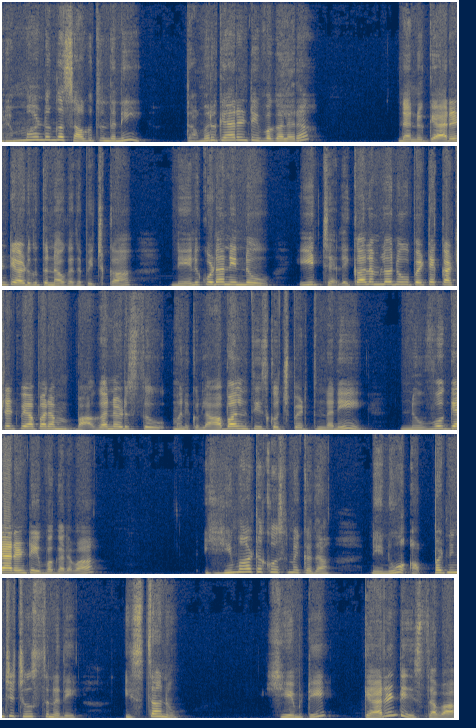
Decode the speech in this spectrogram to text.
బ్రహ్మాండంగా సాగుతుందని తమరు గ్యారంటీ ఇవ్వగలరా? నన్ను గ్యారంటీ అడుగుతున్నావు కదా పిచ్చుక. నేను కూడా నిన్ను ఈ చలికాలంలో నువ్వు పెట్టే కట్లెట్ వ్యాపారం బాగా నడుస్తూ మనకు లాభాలను తీసుకొచ్చి పెడుతుందని నువ్వు గ్యారంటీ ఇవ్వగలవా? ఈ మాట కోసమే కదా నేను అప్పటినుంచి చూస్తున్నది. ఇస్తాను. ఏమిటి? గ్యారంటీ ఇస్తావా?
